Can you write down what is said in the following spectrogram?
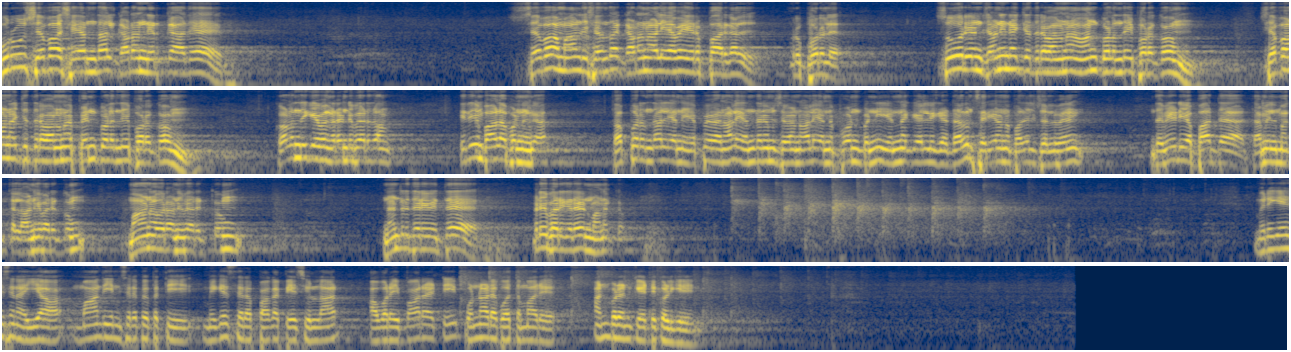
குரு செவ்வா சேர்ந்தால் கடன் நிற்காது. செவ்வா மாந்தி சேர்ந்தால் கடனாளியாகவே இருப்பார்கள். ஒரு பொருள். சூரியன் சனி நட்சத்திரம் வாங்கினா ஆண் குழந்தை பிறக்கும். செவ்வாய் நட்சத்திரம் வாங்கினா பெண் குழந்தை பிறக்கும். குழந்தைக்கு இவங்க ரெண்டு பேர் தான். இதையும் ஃபாலோ பண்ணுங்க. தப்பு இருந்தால் என்னை எப்போ வேணாலும் எந்த நிமிஷம் வேணாலும் என்னை ஃபோன் பண்ணி என்ன கேள்வி கேட்டாலும் சரியான பதில் சொல்வேன் இந்த வீடியோ பார்த்த தமிழ் மக்கள் அனைவருக்கும் மாணவர் அனைவருக்கும் நன்றி தெரிவித்து விடைபெறுகிறேன். வணக்கம். முருகேசன் ஐயா மாந்தியின் சிறப்பை பற்றி மிக சிறப்பாக பேசியுள்ளார். அவரை பாராட்டி பொன்னாட போத்துமாறு அன்புடன் கேட்டுக்கொள்கிறேன்.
